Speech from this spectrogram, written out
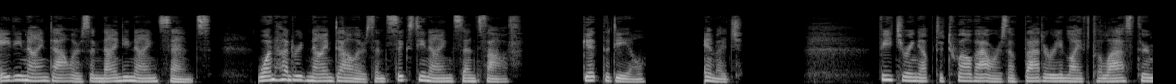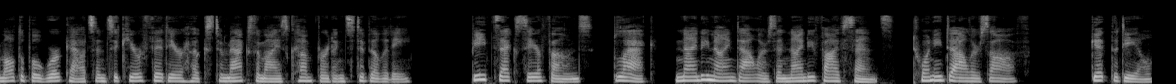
$89.99, $109.69 off. Get the deal. Image. Featuring up to 12 hours of battery life to last through multiple workouts and secure fit ear hooks to maximize comfort and stability. Beats X earphones, black, $99.95, $20 off. Get the deal.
